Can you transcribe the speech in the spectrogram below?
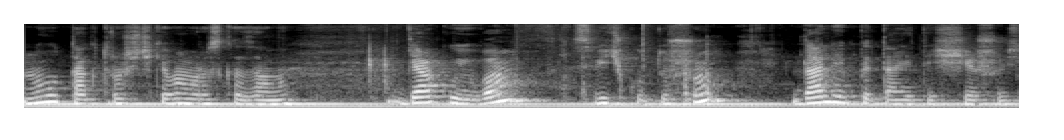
Ну, так, трошечки вам розказала. Дякую вам, свічку тушу. Далі питайте ще щось.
